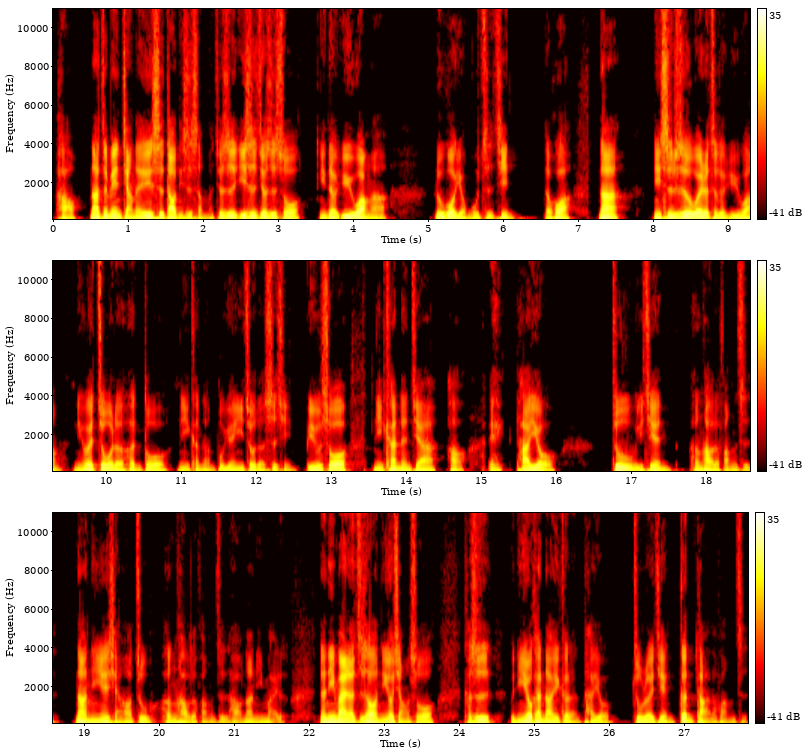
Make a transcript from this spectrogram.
好，那这边讲的意思到底是什么？就是意思就是说，你的欲望啊，如果永无止境。的话，那你是不是为了这个欲望，你会做了很多你可能不愿意做的事情？比如说，你看人家好，诶，他有住一间很好的房子，那你也想要住很好的房子，好，那你买了，那你买了之后，你又想说，可是你又看到一个人，他有住了一间更大的房子，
